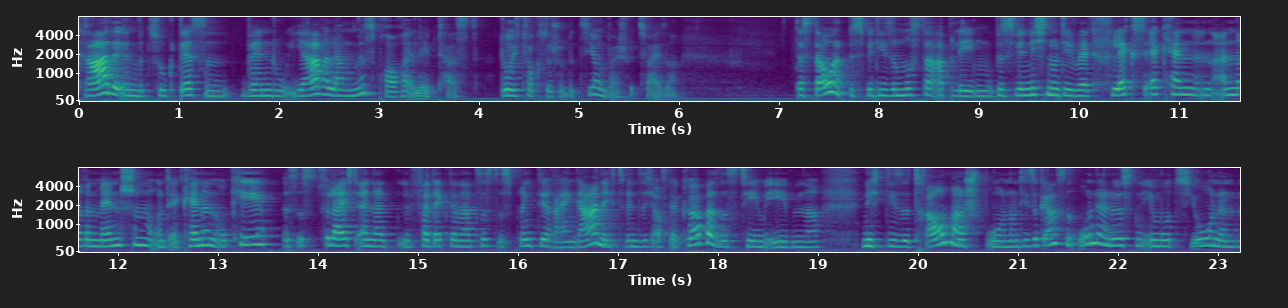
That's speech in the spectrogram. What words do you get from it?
gerade in Bezug dessen, wenn du jahrelang Missbrauch erlebt hast, durch toxische Beziehungen beispielsweise. Das dauert, bis wir diese Muster ablegen, bis wir nicht nur die Red Flags erkennen in anderen Menschen und erkennen, okay, es ist vielleicht ein verdeckter Narzisst, es bringt dir rein gar nichts, wenn sich auf der Körpersystemebene nicht diese Traumaspuren und diese ganzen unerlösten Emotionen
